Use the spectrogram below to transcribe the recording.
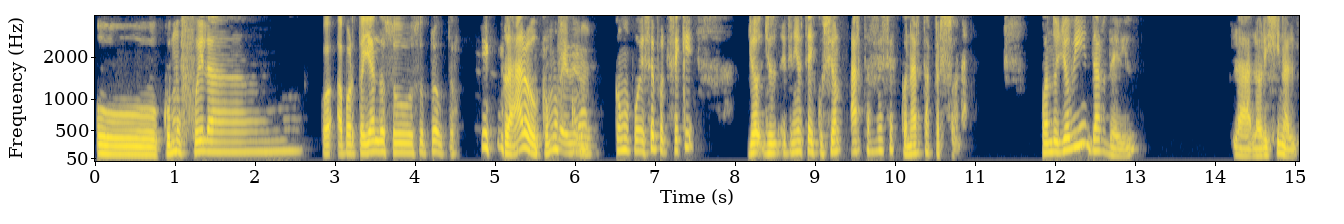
o cómo fue la... aportallando su, su producto. Claro, ¿cómo, cómo, ¿cómo, puede ser? Porque sé que yo, yo he tenido esta discusión hartas veces con hartas personas. Cuando yo vi Daredevil, la, la original,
